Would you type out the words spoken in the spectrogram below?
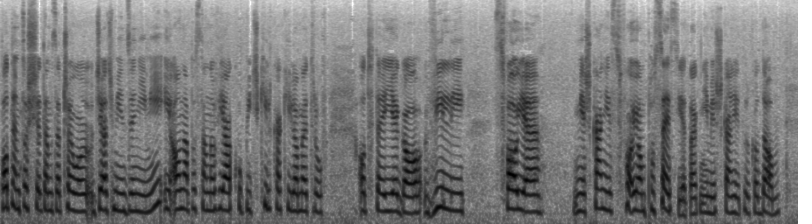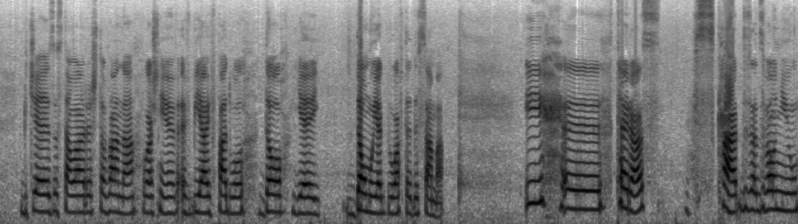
Potem coś się tam zaczęło dziać między nimi i ona postanowiła kupić kilka kilometrów od tej jego willi swoje mieszkanie, swoją posesję, tak, nie mieszkanie, tylko dom, gdzie została aresztowana. Właśnie FBI wpadło do jej domu, jak była wtedy sama. I e, teraz Scott zadzwonił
